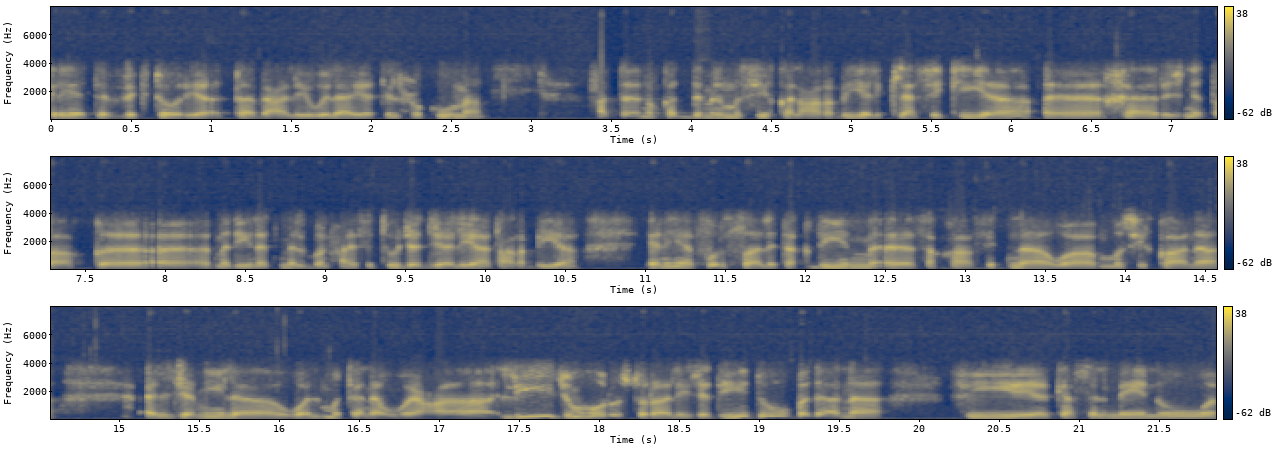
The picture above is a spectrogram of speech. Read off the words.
Creative Victoria التابعة لولاية الحكومة. حتى نقدم الموسيقى العربية الكلاسيكية خارج نطاق مدينة ملبورن حيث توجد جاليات عربية. يعني هي فرصة لتقديم ثقافتنا وموسيقانا الجميلة والمتنوعة لجمهور أسترالي جديد. وبدأنا في كاسلمين و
